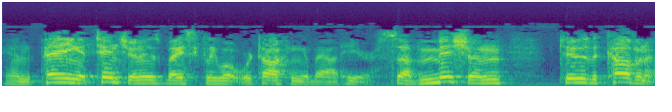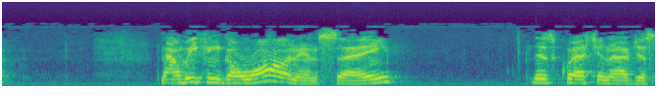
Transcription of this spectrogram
And paying attention is basically what we're talking about here. Submission to the covenant. Now we can go on and say, this question I've just,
